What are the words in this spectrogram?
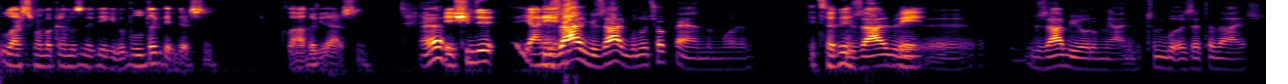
Ulaştırma Bakanımızın dediği gibi buluta gidebilirsin. Cloud'a gidersin. Evet. E şimdi yani güzel güzel bunu çok beğendim bu arada. E tabii. Güzel bir Ve, e, güzel bir yorum yani bütün bu özete dair.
